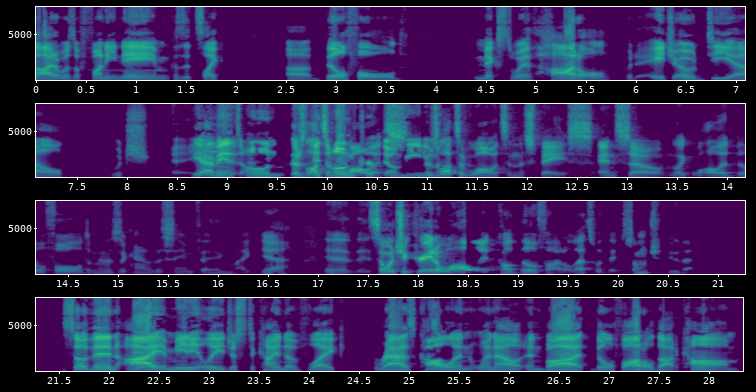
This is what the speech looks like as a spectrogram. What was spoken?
thought it was a funny name because it's like uh, billfold mixed with hodl, H O D L, which yeah, I mean, its own. there's lots of own wallets. There's lots of wallets in the space, and so like wallet, billfold. I mean, those are kind of the same thing. Like, Yeah. Uh, someone should create a wallet called Billfodl. That's what they. Someone should do that. So then I immediately, just to kind of like Raz Colin, went out and bought billfodl.com.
